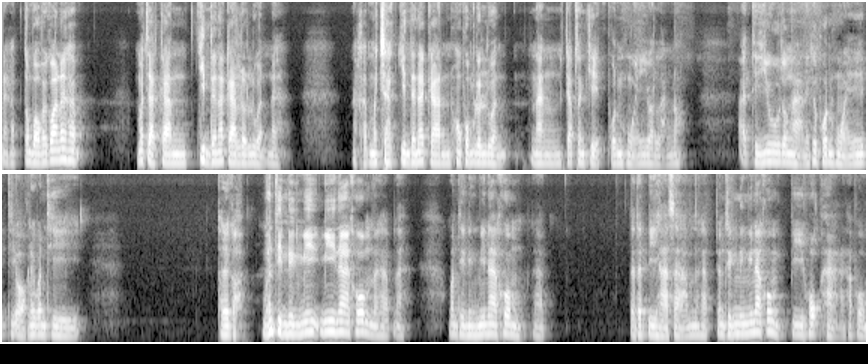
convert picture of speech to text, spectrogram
นะครับ ต้องบอกไว้ก่อนนะครับ มาจากการจินตนาการล้วนๆนะนะครับ มาจากจินตนาการของผมล้วนๆนั่งจับสังเกตผลหวยย้อนหลังเนาะอันที่อยู่ตรงหนานี่คือผลหวยที่ออกในวันที่เท่าไรก่อนวันที่1มีมีนาคมนะครับนะวันที่1มีนาคมนะครับ ตั้งแต่ปี53นะครับ จนถึง1มีนาคมปี65ครับผม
